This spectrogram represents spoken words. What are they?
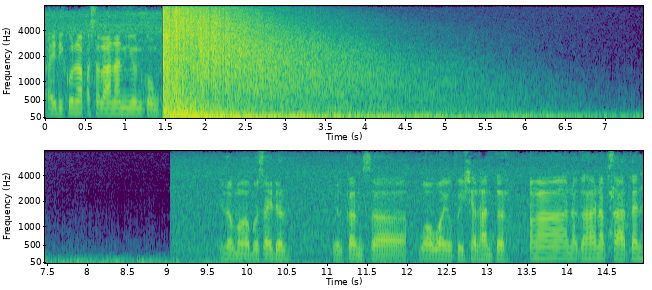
Ay di ko na kasalanan yun kung Hello mga boss idol. Welcome sa Huawei Official Hunter. Mga naghahanap sa atin.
